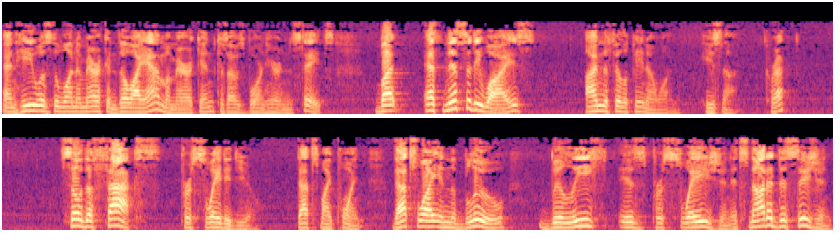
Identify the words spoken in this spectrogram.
and he was the one American, though I am American because I was born here in the States. But ethnicity wise, I'm the Filipino one. He's not. Correct? So the facts persuaded you. That's my point. That's why in the blue, belief is persuasion. It's not a decision.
